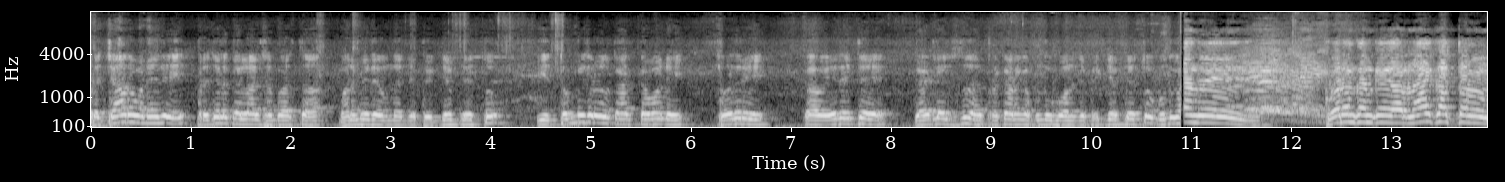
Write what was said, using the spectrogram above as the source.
ప్రచారం అనేది ప్రజలకు వెళ్ళాల్సిన బాధ్యత మన మీదే ఉందని చెప్పి విజ్ఞప్తి చేస్తూ ఈ తొమ్మిది రోజుల కార్యక్రమాన్ని సోదరి ఏదైతే గైడ్ లైన్స్ దాని ప్రకారంగా ముందుకు పోవాలని చెప్పి విజ్ఞప్తి చేస్తూ ముందుగా కాంగ్రెస్ కోరం కనకయ్య గారి నాయకత్వం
